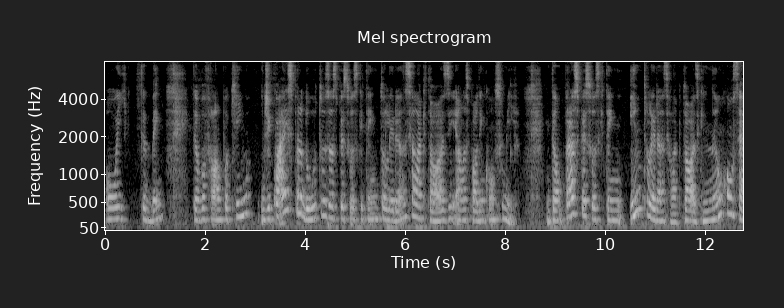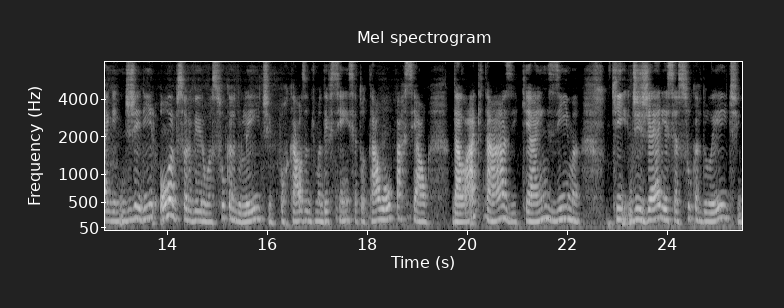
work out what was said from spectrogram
Oi, tudo bem? Então, eu vou falar um pouquinho de quais produtos as pessoas que têm intolerância à lactose elas podem consumir. Então, para as pessoas que têm intolerância à lactose, que não conseguem digerir ou absorver o açúcar do leite por causa de uma deficiência total ou parcial da lactase, que é a enzima que digere esse açúcar do leite,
